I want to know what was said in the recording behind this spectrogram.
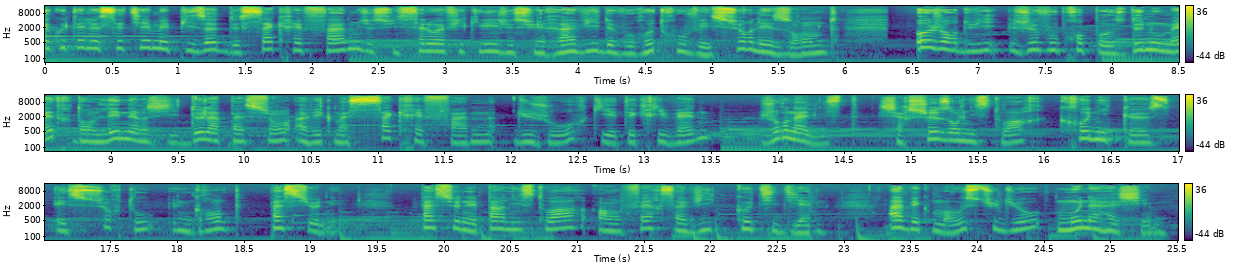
écoutez le septième épisode de Sacrée Femme. Je suis Salwa Fikili je suis ravie de vous retrouver sur les ondes. Aujourd'hui, je vous propose de nous mettre dans l'énergie de la passion avec ma sacrée femme du jour qui est écrivaine, journaliste, chercheuse en histoire, chroniqueuse et surtout une grande passionnée. Passionnée par l'histoire à en faire sa vie quotidienne. Avec moi au studio, Mouna Hashim.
